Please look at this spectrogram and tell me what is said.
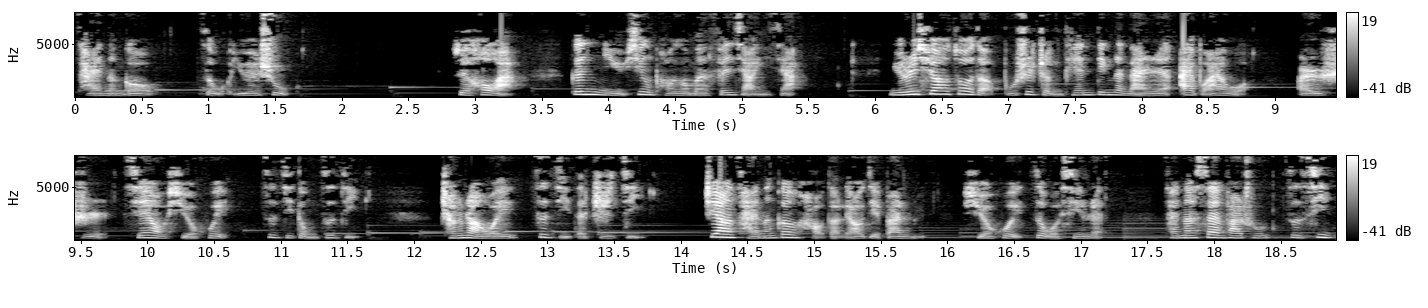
才能够自我约束。最后啊，跟女性朋友们分享一下，女人需要做的不是整天盯着男人爱不爱我，而是先要学会自己懂自己。成长为自己的知己，这样才能更好的了解伴侣，学会自我信任，才能散发出自信，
